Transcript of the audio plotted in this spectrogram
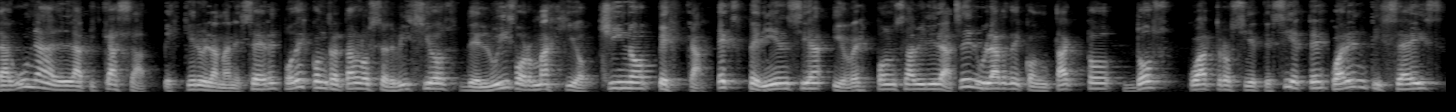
Laguna La Picasa, Pesquero El Amanecer, podés contratar los servicios de Luis Formagio, Chino Pesca, experiencia y responsabilidad. Celular de contacto 2477 46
